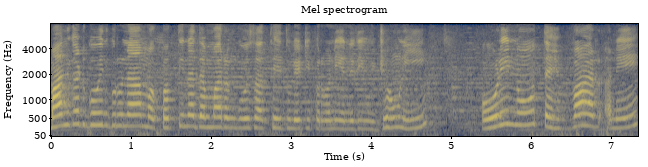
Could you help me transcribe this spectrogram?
માનગઢ ગોવિંદ ગુરુના ભક્તિના ધામમાં રંગો સાથે ધૂળેટી પર્વની અનેરી ઉજવણી, હોળીનો તહેવાર અને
